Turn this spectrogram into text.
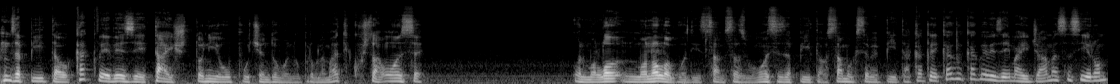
zapitao kakve veze je taj što nije upućen dovoljno u problematiku. Šta, on se, on monolog vodi sam sa zvom, on se zapitao, samog sebe pita kakve, kakve, kakve veze ima i džama sa sirom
